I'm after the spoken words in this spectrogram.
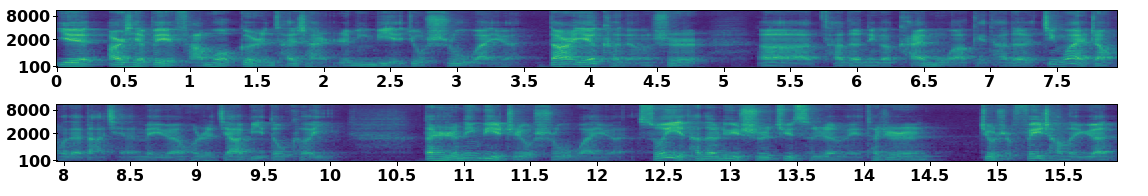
也而且被罚没个人财产人民币也就十五万元，当然也可能是，呃，他的那个凯姆啊给他的境外账户在打钱，美元或者加币都可以，但是人民币只有十五万元，所以他的律师据此认为他这人就是非常的冤，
